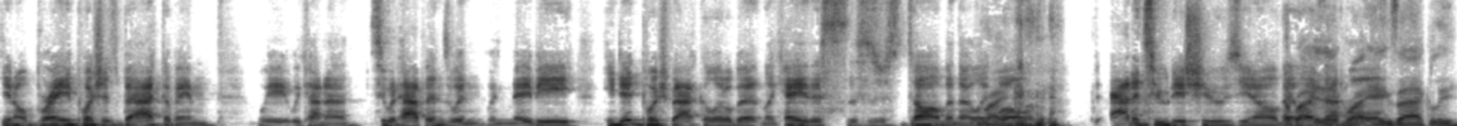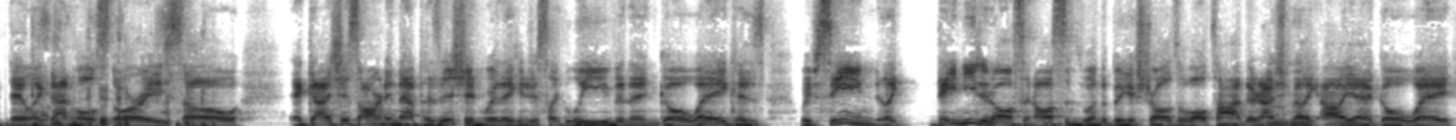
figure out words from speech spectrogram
you know Bray pushes back I mean we we kind of see what happens when when maybe he did push back a little bit and like hey this this is just dumb. And they're like right. well attitude issues you know they right, like that right whole, exactly. they like that whole story. So guys just aren't in that position where they can just like leave and then go away because we've seen like they needed Austin. Austin's one of the biggest draws of all time. They're not mm-hmm. just gonna be mm-hmm. like, oh yeah, go away.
